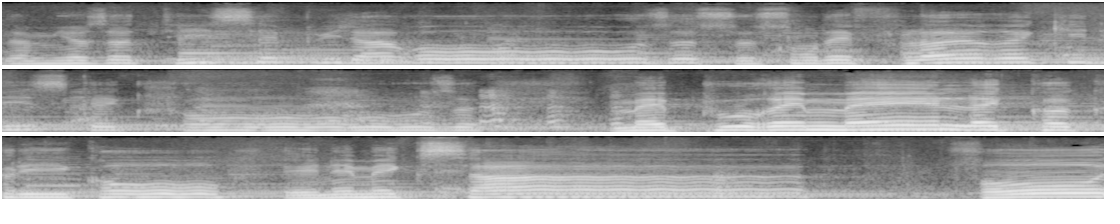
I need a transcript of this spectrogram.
Le myosotis et puis la rose, ce sont des fleurs qui disent quelque chose. Mais pour aimer les coquelicots et n'aimer que ça, faut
